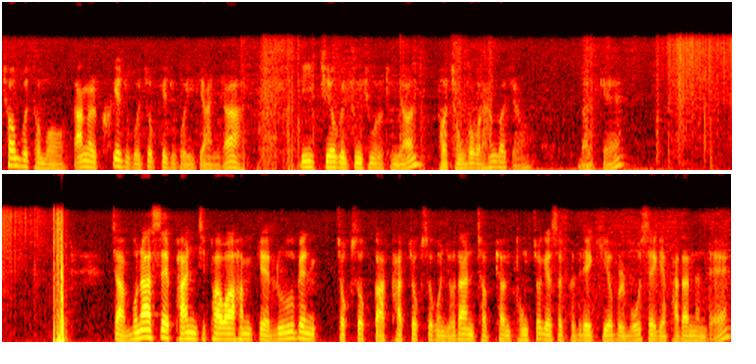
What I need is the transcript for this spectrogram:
처음부터 뭐 땅을 크게 주고 좁게 주고 이게 아니라 이 지역을 중심으로 두면 더 정복을 한 거죠. 넓게. 자, 문하세 반지파와 함께 루벤 족속과 갓 족속은 요단 저편 동쪽에서 그들의 기업을 모세에게 받았는데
